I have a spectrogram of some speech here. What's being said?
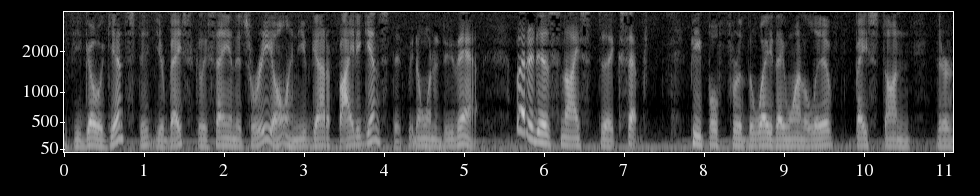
If you go against it, you're basically saying it's real and you've got to fight against it. We don't want to do that. But it is nice to accept people for the way they want to live based on their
